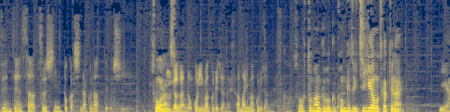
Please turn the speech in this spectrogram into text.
全然さ、通信とかしなくなってるし、そうなんですギガがよ。残りまくるじゃないですか。余りまくるじゃないですか。ソフトバンク僕今月1ギガも使ってない。いや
